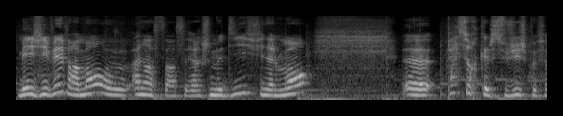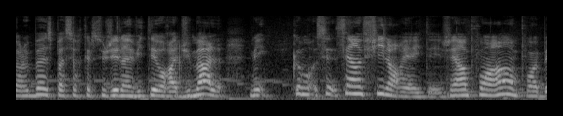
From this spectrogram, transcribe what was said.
mais j'y vais vraiment euh, à l'instinct. C'est-à-dire que je me dis finalement, euh, pas sur quel sujet je peux faire le buzz, pas sur quel sujet l'invité aura du mal, mais c'est un fil en réalité. J'ai un point A, un point B.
